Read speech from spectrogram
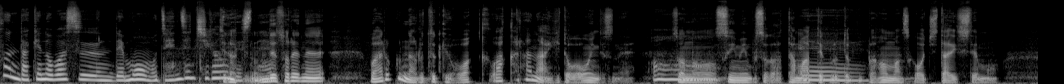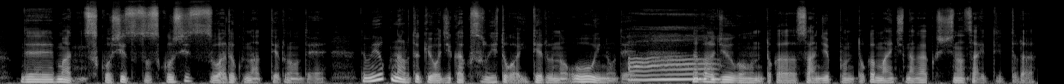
分だけ伸ばすんでももう全然違うんですね。でそれね悪くなる時はわかわからない人が多いんですね。その睡眠不足が溜まってくる時、ええパフォーマンスが落ちたりしてもでまあ少しずつ少しずつ悪くなってるのででも良くなる時は自覚する人がいてるの多いのでだから15分とか30分とか毎日長くしなさいって言ったら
